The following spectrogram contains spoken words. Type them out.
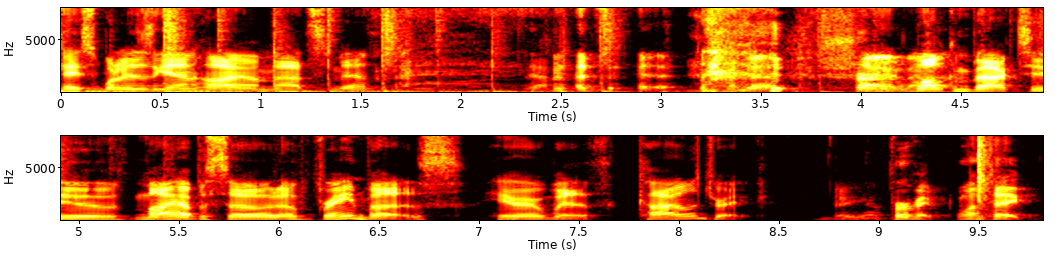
Okay, so what is it again? Hi, I'm Matt Smith. that's it. Perfect. Welcome back to my episode of Brain Buzz here with Kyle and Drake. There you go. Perfect. One take.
